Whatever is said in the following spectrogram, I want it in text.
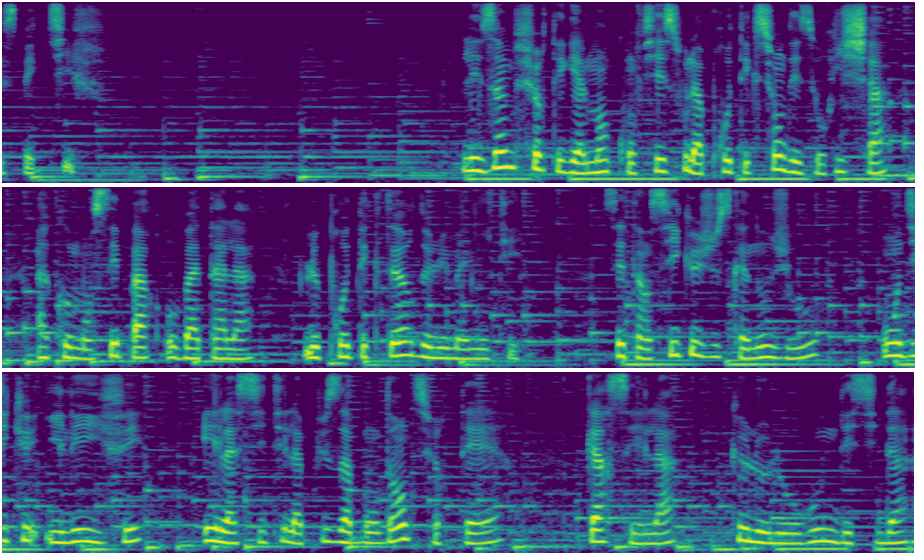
respectifs les hommes furent également confiés sous la protection des Orishas, à commencer par Obatala, le protecteur de l'humanité. C'est ainsi que jusqu'à nos jours, on dit que Ile-Ife est la cité la plus abondante sur Terre, car c'est là que l'Olorun décida,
